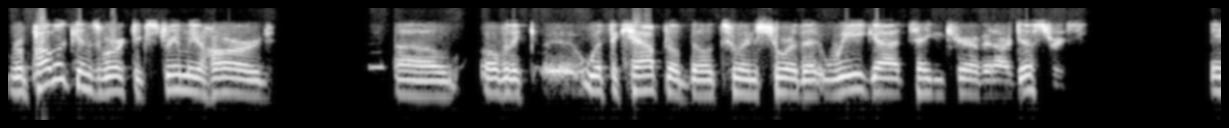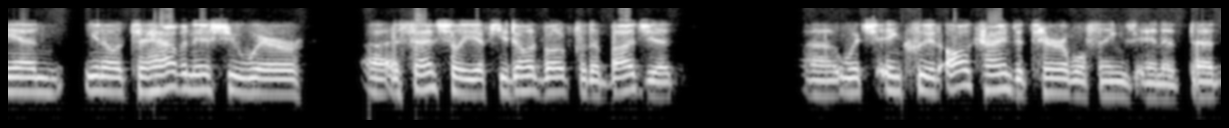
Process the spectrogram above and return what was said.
Republicans worked extremely hard uh, over the with the capital bill to ensure that we got taken care of in our districts. And you know, to have an issue where uh, essentially, if you don't vote for the budget, uh, which included all kinds of terrible things in it that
